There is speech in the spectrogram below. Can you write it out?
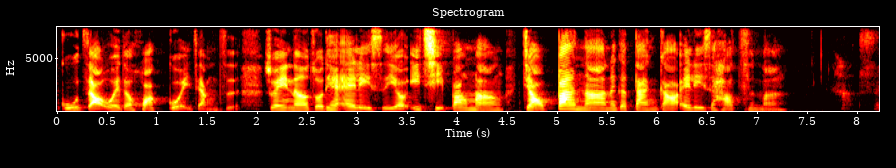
古早味的花粿这样子。所以呢，昨天 Alice 有一起帮忙搅拌啊，那个蛋糕，Alice 好吃吗？好吃。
